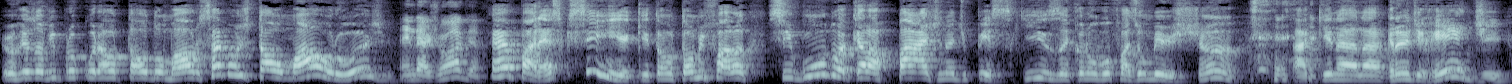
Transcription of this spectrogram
eu resolvi procurar o tal do Mauro. Sabe onde está o Mauro hoje? Ainda joga? É, parece que sim. Aqui estão me falando. Segundo aquela página de pesquisa que eu não vou fazer um merchan aqui na, na grande rede,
